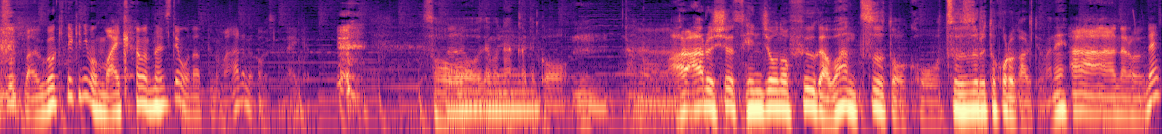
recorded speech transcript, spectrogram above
まあ動き的にも毎回同じでもなってのもあるのかもしれないけどそう、でもなんかね、こう、うん。うんあの、あある種、戦場の風がワン、ツーと、こう、通ずるところがあるというかね。ああなるほどね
